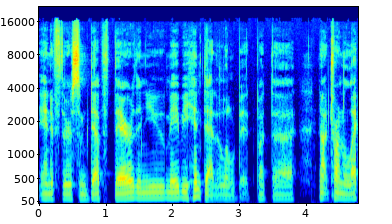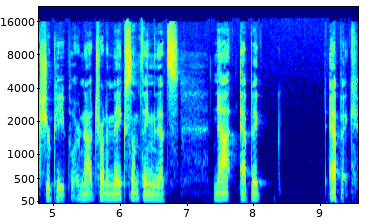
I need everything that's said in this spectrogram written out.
And if there's some depth there, then you maybe hint at it a little bit, but uh, not trying to lecture people or not trying to make something that's not epic epic.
